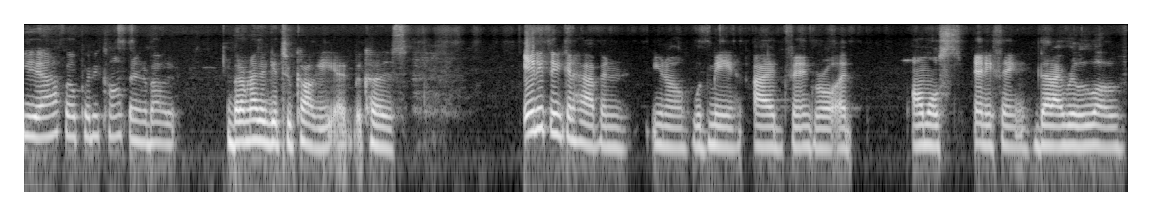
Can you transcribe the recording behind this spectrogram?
yeah, I feel pretty confident about it. But I'm not gonna get too cocky yet because anything can happen, you know, with me. I'd fangirl at almost anything that I really love.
